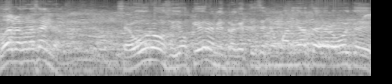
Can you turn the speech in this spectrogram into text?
¿Vuelve con las Águilas? Seguro, si Dios quiere, mientras que esté el señor de hoy, que,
